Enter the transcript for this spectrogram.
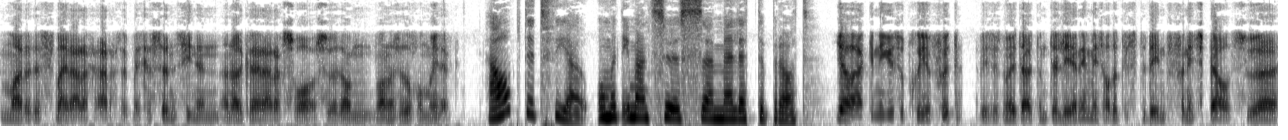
maar dit is vir my regtig erg as ek my gesin sien en en hulle kry regtig swaar, so dan dan is dit nogal moeilik. Help dit vir jou om met iemand soos uh, Mallet te praat? Ja, ek en Nick is op goeie voet. Wees is nooit oud om te leer nie. Mense altyd 'n student van die spel. So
